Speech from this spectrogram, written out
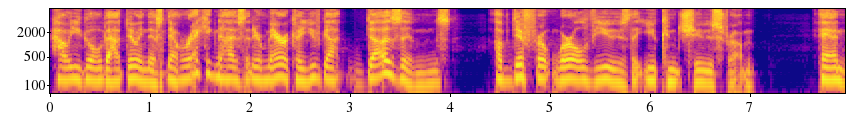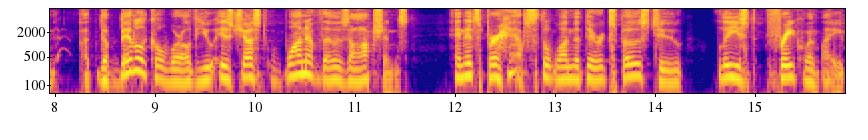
how you go about doing this. Now, recognize that in America, you've got dozens of different worldviews that you can choose from. And uh, the biblical worldview is just one of those options. And it's perhaps the one that they're exposed to least frequently.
